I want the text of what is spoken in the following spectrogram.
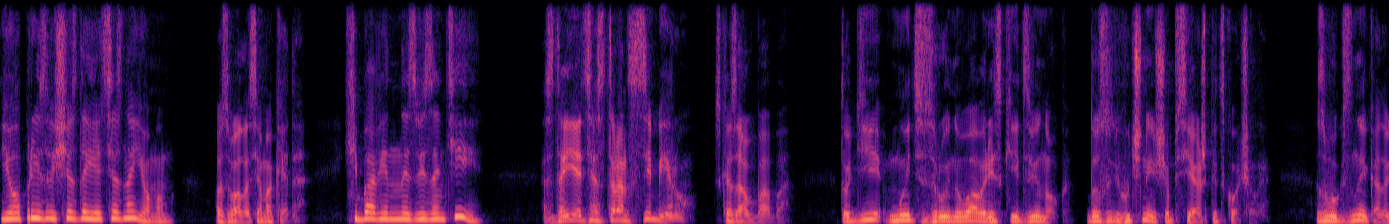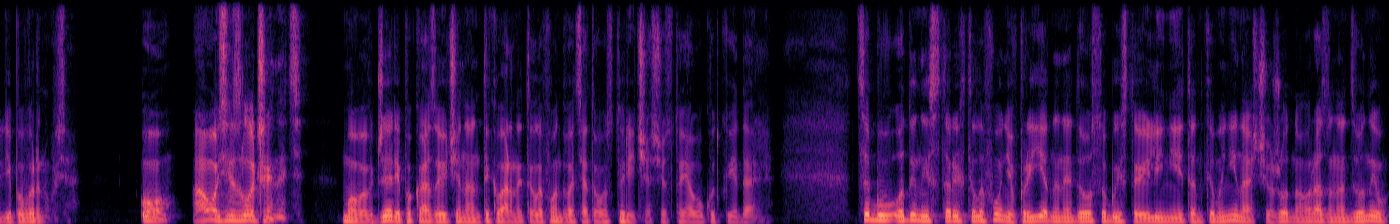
Його прізвище здається знайомим, озвалася Македа. Хіба він не з Візантії? Здається, з Транссибіру, сказав баба. Тоді мить зруйнував різкий дзвінок, досить гучний, щоб всі аж підскочили. Звук зник, а тоді повернувся. О, а ось і злочинець, мовив Джері, показуючи на антикварний телефон 20-го сторіччя, що стояв у кутку їдальні. Це був один із старих телефонів, приєднаний до особистої лінії Танкаменіна, що жодного разу не дзвонив,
